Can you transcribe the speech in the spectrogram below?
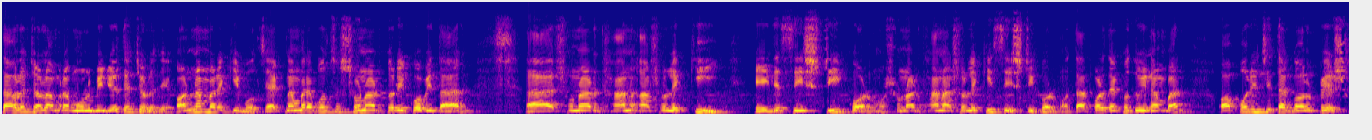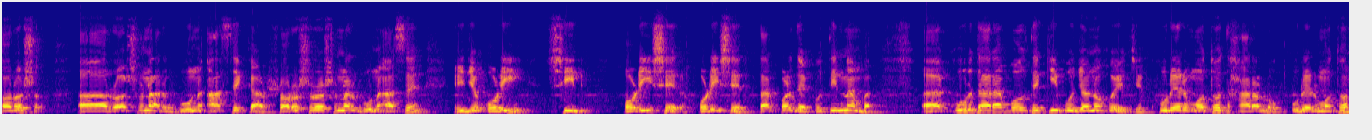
তাহলে চলো আমরা মূল ভিডিওতে চলে যাই। অন নাম্বারে কি বলছে? এক নম্বরে বলছে, সোনার তরী কবিতার সোনার ধান আসলে কি? এই যে সৃষ্টি কর্ম সোনার ধান আসলে কি সৃষ্টি কর্ম তারপর দেখো দুই নাম্বার, অপরিচিতা গল্পে সরস রসনার গুণ আছে কার? সরস রসনার গুণ আছে এই যে হরি শির, হরিশের হরিশের। তারপর দেখো তিন নাম্বার খুর ধারা বলতে কি বোঝানো হয়েছে? খুরের মতো ধারালো খুরের মতন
